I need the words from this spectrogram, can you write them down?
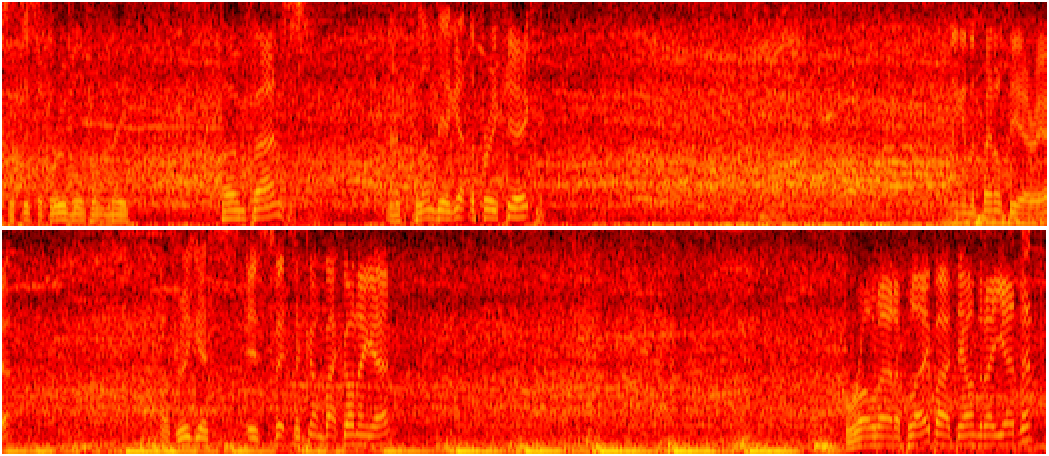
chorus of disapproval from the home fans as Colombia get the free kick. In the penalty area. Rodriguez is fit to come back on again. Rolled out of play by DeAndre Yedlin.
